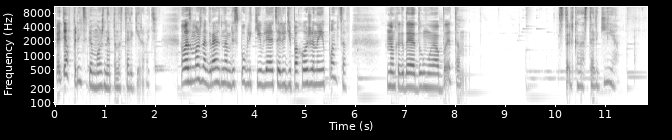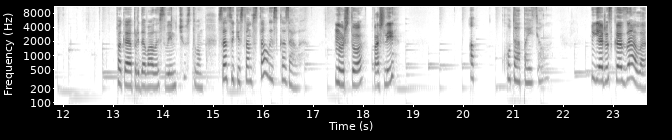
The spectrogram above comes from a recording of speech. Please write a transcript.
Хотя, в принципе, можно и поностальгировать. Возможно, гражданам республики являются люди, похожие на японцев. Но когда я думаю об этом... Столько ностальгии. Пока я предавалась своим чувствам, Сацуки-сан встала и сказала. Ну что, пошли? А куда пойдем? Я же сказала,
